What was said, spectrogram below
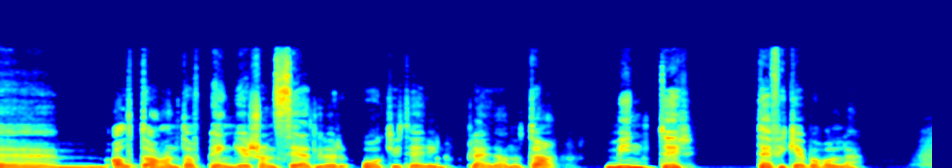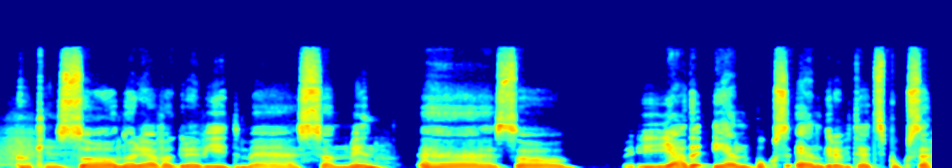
alt annet av penger, sånn sedler og kvittering, pleide han å ta. Mynter, det fikk jeg beholde. Okay. Så når jeg var gravid med sønnen min, uh, så Jeg hadde én buks, én graviditetsbukse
